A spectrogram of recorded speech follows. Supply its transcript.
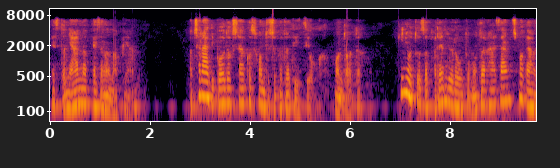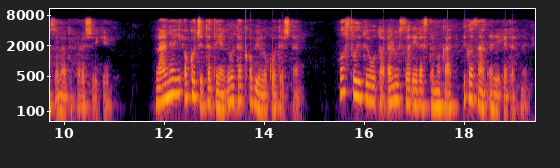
ezt a nyárnap ezen a napján. A családi boldogsághoz fontosak a tradíciók, gondolta. Kinyújtózott a rendőrautó motorházán, és magához ölelte feleségét. Lányai a kocsi tetején ültek a villogó testen. Hosszú idő óta először érezte magát igazán elégedettnek.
